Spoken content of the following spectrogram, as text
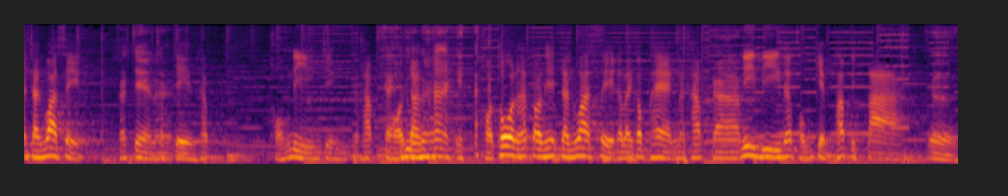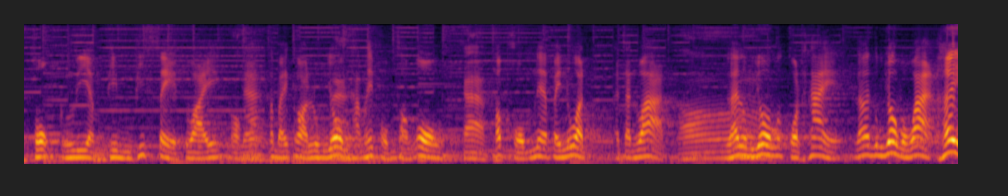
อาจารย์ว่าดเสกชัดเจนนะชัดเจนครับ ของดีจริงๆนะครับแขนขออาดูจารย์ง่ายขอโทษนะฮะตอนนี้อาจารย์ว่าดเสกอะไรก็แพงนะครับครับนี่ดีนะผมเก็บผ้าปิดตาเออหกเหลี่ยมพิมพ์พิเศษไว้โอ้โหนะสมัยก่อนลุงโย่งครับทำให้ผมสององค์ครับเพราะผมเนี่ยไปนวดอาจารย์วาดอ๋อแล้วลุงโย่งก็กดให้ แล้วลุงโย่งบอกว่า เฮ้ย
